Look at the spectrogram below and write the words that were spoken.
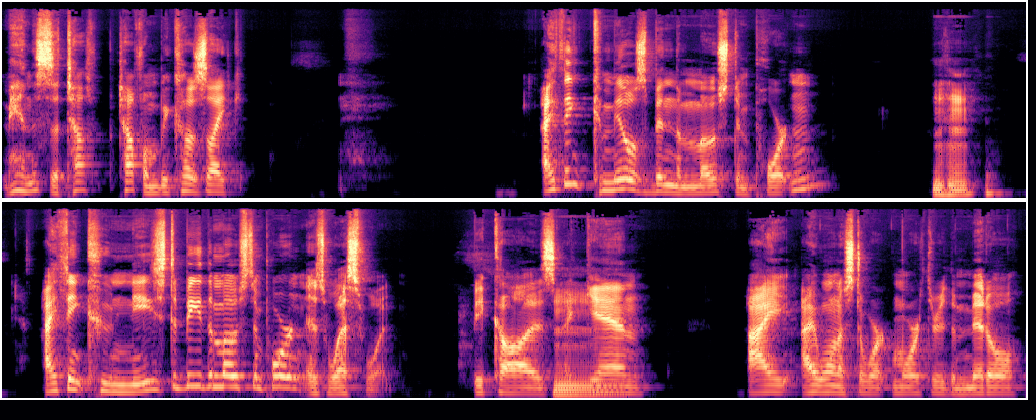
man, this is a tough tough one because like I think Kamil's been the most important. Mm-hmm. I think who needs to be the most important is Westwood because mm. again, I I want us to work more through the middle.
